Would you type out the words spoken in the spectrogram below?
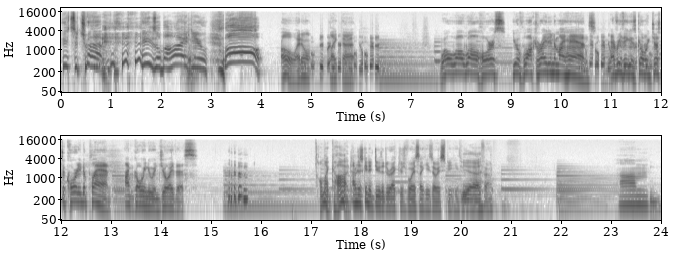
It's a trap! Hazel, behind you! oh! Oh, I don't like that. Whoa, whoa, whoa, horse. You have walked right into my hands. Everything is going just according to plan. I'm going to enjoy this. Oh my god. I'm just gonna do the director's voice like he's always speaking through Yeah. the microphone. Um,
